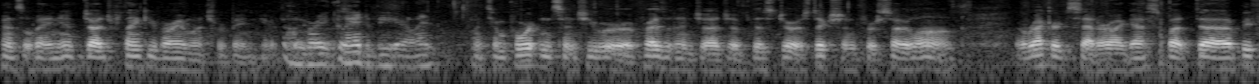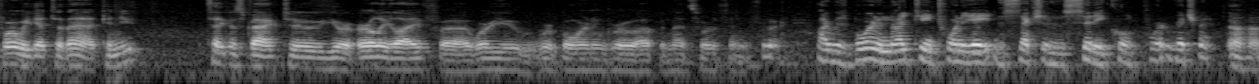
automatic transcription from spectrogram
Pennsylvania. Judge, thank you very much for being here today. I'm very glad to be here, Len. It's important since you were a president judge of this jurisdiction for so long, a record setter, I guess. But uh, before we get to that, can you take us back to your early life, uh, where you were born and grew up and that sort of thing? Sure. I was born in 1928 in a section of the city called Port Richmond Uh-huh,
